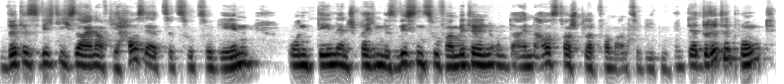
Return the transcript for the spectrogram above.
wird es wichtig sein, auf die Hausärzte zuzugehen und denen entsprechendes Wissen zu vermitteln und eine Austauschplattform anzubieten. Und der dritte Punkt,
